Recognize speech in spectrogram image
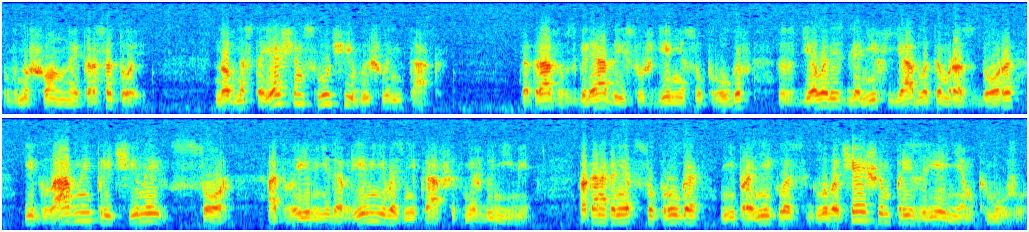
внушенная красотой. Но в настоящем случае вышло не так. Как раз взгляды и суждения супругов сделались для них яблоком раздора и главной причиной ссор, от времени до времени возникавших между ними – пока, наконец, супруга не прониклась глубочайшим презрением к мужу,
